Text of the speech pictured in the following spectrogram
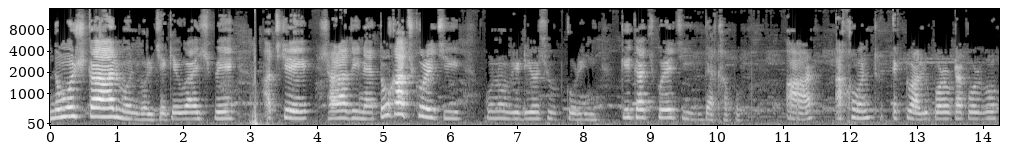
নমস্কার, মন বলছে কেউ আসবে। আজকে সারাদিন এত কাজ করেছি, কোনো ভিডিও শ্যুট করিনি। কী কাজ করেছি? দেখাবো। আর এখন একটু আলু পরোটা করব,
